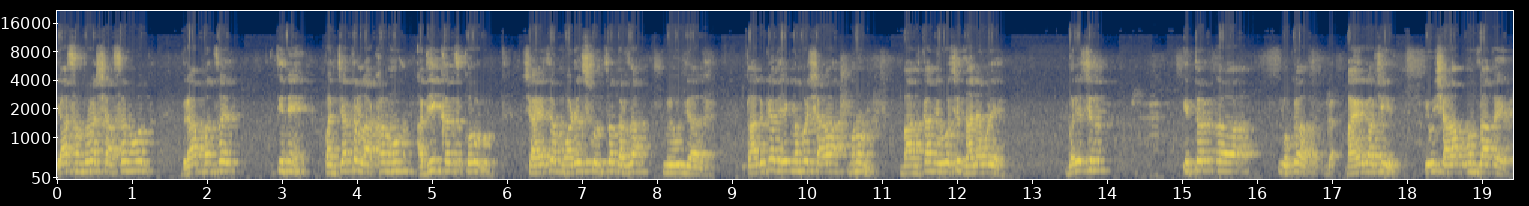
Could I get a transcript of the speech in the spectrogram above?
या संदर्भात शासन व ग्रामपंचायतीने पंच्याहत्तर लाखांहून अधिक खर्च करून शाळेचं मॉडेल स्कूलचा दर्जा मिळवून दिला आहे. तालुक्यात एक नंबर शाळा म्हणून बांधकाम व्यवस्थित झाल्यामुळे बरेचसे इतर लोक बाहेरगावची येऊन शाळा बघून जात आहेत.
